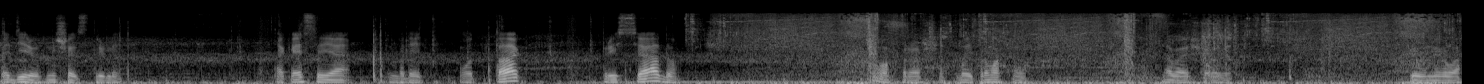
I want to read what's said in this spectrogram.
Да, дерево мешает стрелять. Так, а если я, блядь, вот так присяду? О, хорошо. Блядь, промахнул. Давай еще разок. Все, умерла.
